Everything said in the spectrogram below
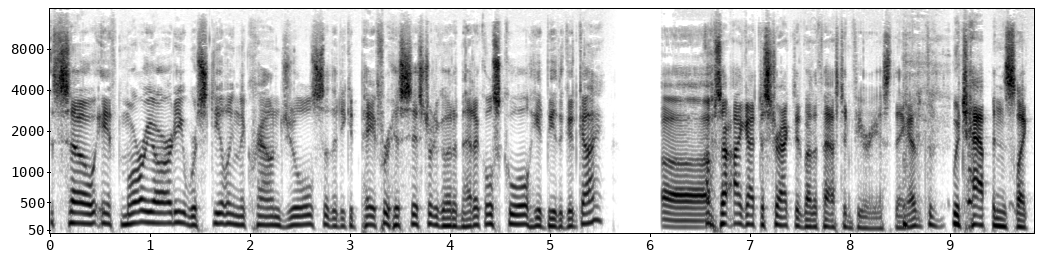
So if Moriarty were stealing the crown jewels so that he could pay for his sister to go to medical school, he'd be the good guy? Uh, I'm sorry, I got distracted by the Fast and Furious thing, uh, which happens like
